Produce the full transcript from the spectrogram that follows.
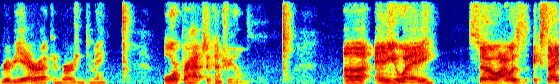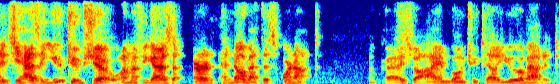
Riviera conversion to me, or perhaps a country home. Uh, anyway, so I was excited. She has a YouTube show. I don't know if you guys are know about this or not. Okay, so I am going to tell you about it.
